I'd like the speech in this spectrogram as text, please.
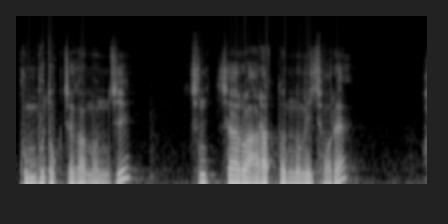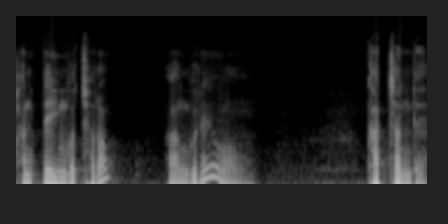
군부 독재가 뭔지 진짜로 알았던 놈이 저래? 한때인 것처럼? 안 그래요. 가짠데.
